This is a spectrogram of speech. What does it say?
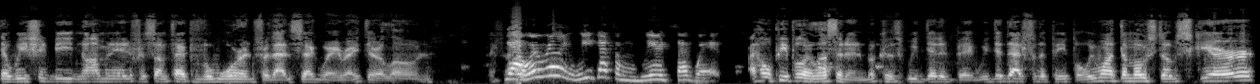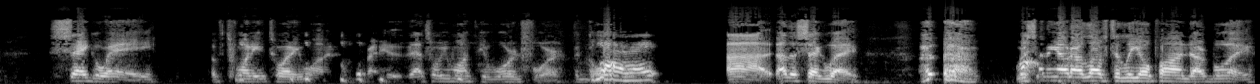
that we should be nominated for some type of award for that segue right there alone. yeah, we're really, we got some weird segues. I hope people are listening because we did it big. We did that for the people. We want the most obscure segue of 2021. right? That's what we want the award for. The gold. Yeah, right? Uh, other segue. We're sending out our love to Leo Pond, our boy,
